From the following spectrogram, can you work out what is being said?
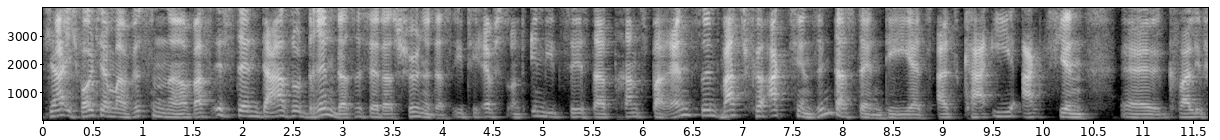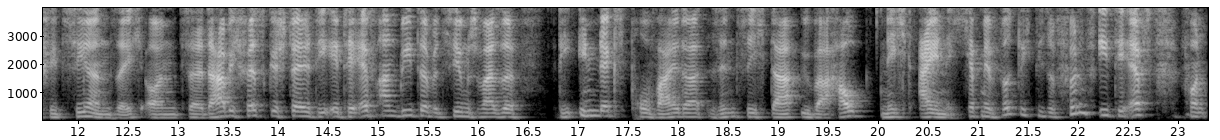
Ja, ich wollte ja mal wissen, was ist denn da so drin? Das ist ja das Schöne, dass ETFs und Indizes da transparent sind. Was für Aktien sind das denn, die jetzt als KI-Aktien äh, qualifizieren sich? Und äh, da habe ich festgestellt, die ETF-Anbieter beziehungsweise die Index-Provider sind sich da überhaupt nicht einig. Ich habe mir wirklich diese fünf ETFs von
